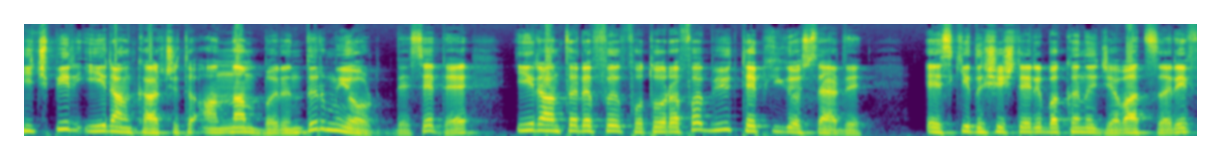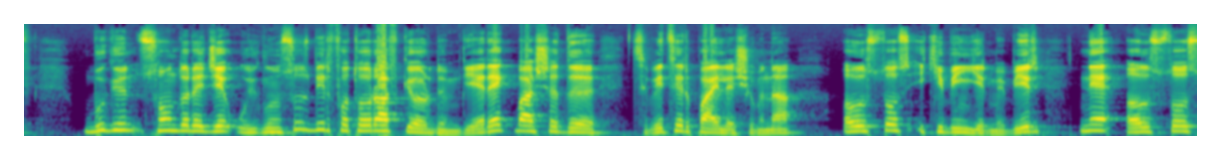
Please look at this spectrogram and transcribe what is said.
hiçbir İran karşıtı anlam barındırmıyor dese de İran tarafı fotoğrafa büyük tepki gösterdi. Eski Dışişleri Bakanı Cevat Zarif, bugün son derece uygunsuz bir fotoğraf gördüm diyerek başladığı Twitter paylaşımına Ağustos 2021 ne Ağustos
